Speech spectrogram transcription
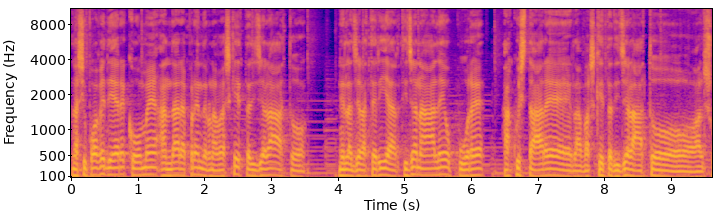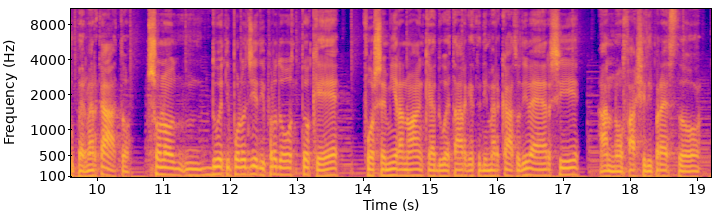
la si può vedere come andare a prendere una vaschetta di gelato nella gelateria artigianale oppure acquistare la vaschetta di gelato al supermercato. Sono due tipologie di prodotto che forse mirano anche a due target di mercato diversi, hanno fasce di prezzo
